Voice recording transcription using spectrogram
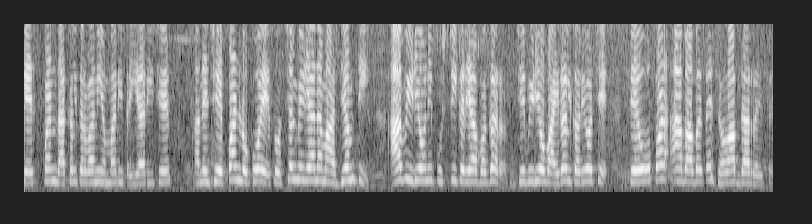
કેસ પણ દાખલ કરવાની અમારી તૈયારી છે અને જે પણ લોકોએ સોશિયલ મીડિયાના માધ્યમથી આ વિડીયોની પુષ્ટિ કર્યા વગર જે વીડિયો વાયરલ કર્યો છે, તેઓ પણ આ બાબતે જવાબદાર રહેશે.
